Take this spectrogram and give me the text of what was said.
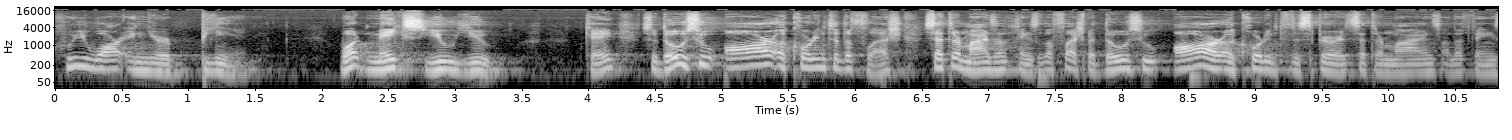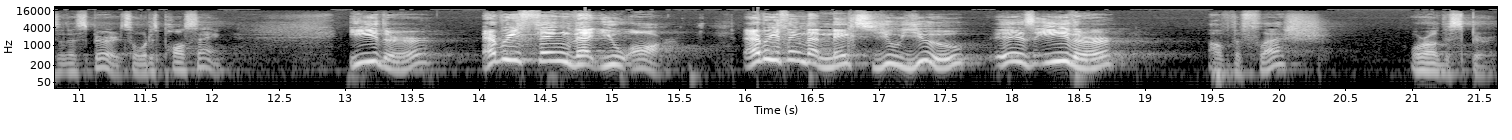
who you are in your being, what makes you you. Okay? So those who are according to the flesh set their minds on the things of the flesh, but those who are according to the Spirit set their minds on the things of the Spirit. So what is Paul saying? Either everything that you are, everything that makes you you, is either of the flesh or of the Spirit.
